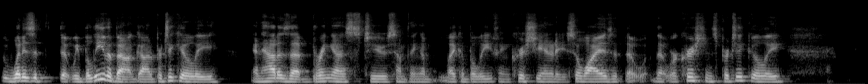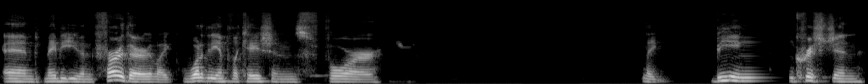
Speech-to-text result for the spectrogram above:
what is it that we believe about god particularly and how does that bring us to something like a belief in christianity so why is it that, that we're christians particularly and maybe even further like what are the implications for like being christian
